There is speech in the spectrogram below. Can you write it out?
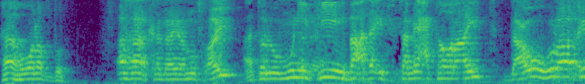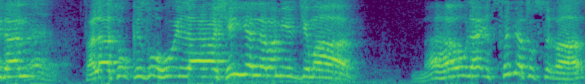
ها هو نبضه. أهكذا يا نصيب أتلومني فيه بعد إذ سمعت ورأيت؟ دعوه راقدا. فلا توقظوه إلا عشيا لرمي الجمار. ما هؤلاء الصبية الصغار؟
